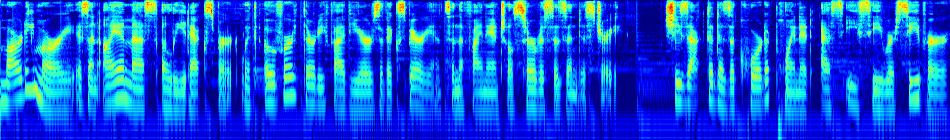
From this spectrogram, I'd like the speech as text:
Marty Murray is an IMS elite expert with over 35 years of experience in the financial services industry. She's acted as a court appointed SEC receiver,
